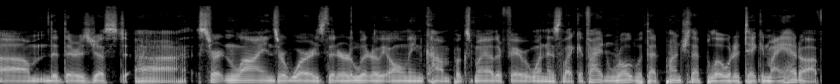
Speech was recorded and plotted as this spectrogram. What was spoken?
um, that there's just uh, certain lines or words that are literally only in comic books. My other favorite one is like, if I hadn't rolled with that punch, that blow would have taken my head off.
